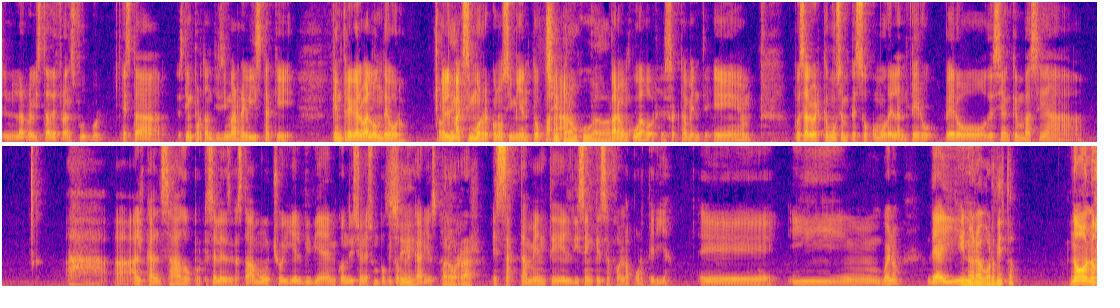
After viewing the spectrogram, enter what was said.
en la revista de France Football, esta, esta importantísima revista que, que entrega el balón de oro, el máximo reconocimiento para, para un jugador. Para un jugador, exactamente. Eh, pues Albert Camus empezó como delantero, pero decían que en base a al calzado porque se le desgastaba mucho y él vivía en condiciones un poquito precarias. Para ahorrar. Exactamente, él dicen que se fue a la portería. Eh, y bueno, de ahí... ¿Y no era gordito? No, no,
